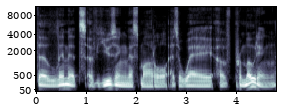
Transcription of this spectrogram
the limits of using this model as a way of promoting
